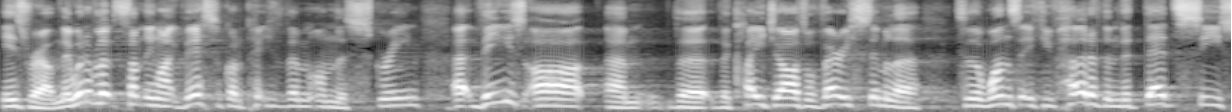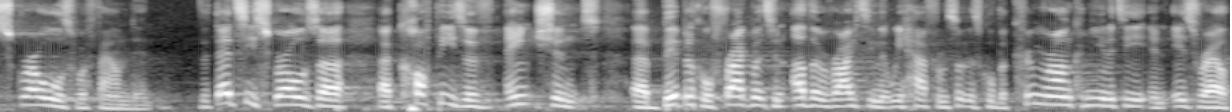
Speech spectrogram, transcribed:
Israel. And they would have looked something like this. I've got a picture of them on the screen. Uh, these are um, the, the clay jars, or very similar to the ones that, if you've heard of them, the Dead Sea Scrolls were found in. The Dead Sea Scrolls are, are copies of ancient uh, biblical fragments and other writing that we have from something that's called the Qumran community in Israel.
